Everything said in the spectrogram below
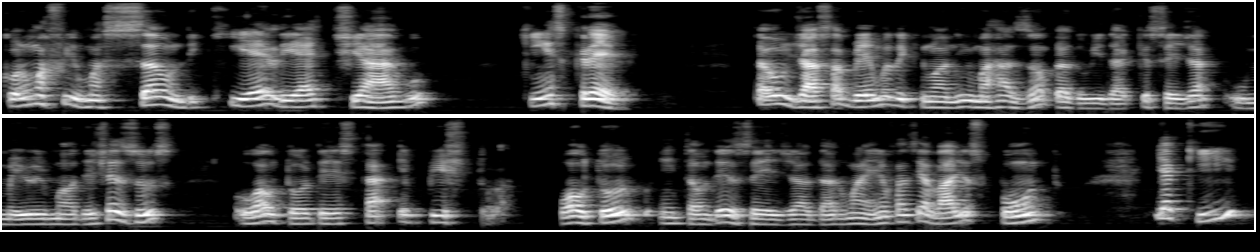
com uma afirmação de que ele é Tiago quem escreve. Então já sabemos de que não há nenhuma razão para duvidar que seja o meio-irmão de Jesus o autor desta epístola. O autor então deseja dar uma ênfase a vários pontos e aqui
